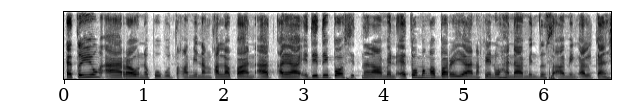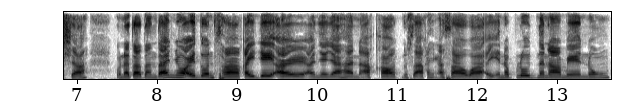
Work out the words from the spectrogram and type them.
Ito yung araw na pupunta kami ng Kalapan at uh, i-deposit na namin ito mga barya na kinuha namin doon sa aming alkansya. Kung natatandaan nyo ay doon sa kay JR Anyayahan account doon sa aking asawa ay in-upload na namin nung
